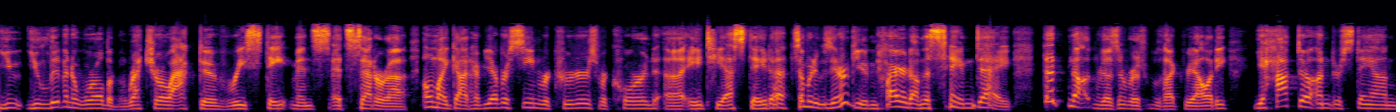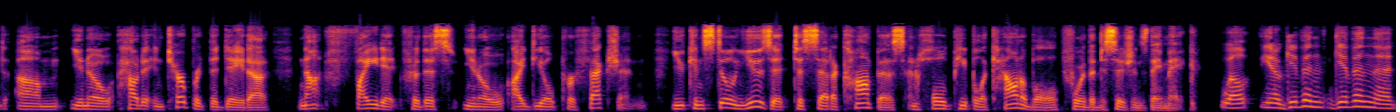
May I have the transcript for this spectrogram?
you you live in a world of retroactive restatements, et cetera. Oh my God, have you ever seen recruiters record uh, ATS data? Somebody was interviewed and hired on the same day. That not doesn't reflect reality. You have to understand, um, you know, how to interpret the data, not fight it for this, you know, ideal perfection. You can still use it to set a compass and hold people accountable for the decisions they make. Well, you know, given given that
